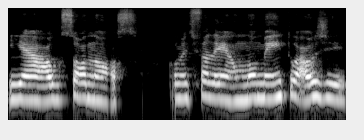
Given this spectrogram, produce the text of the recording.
e é algo só nosso. Como eu te falei, é um momento auge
